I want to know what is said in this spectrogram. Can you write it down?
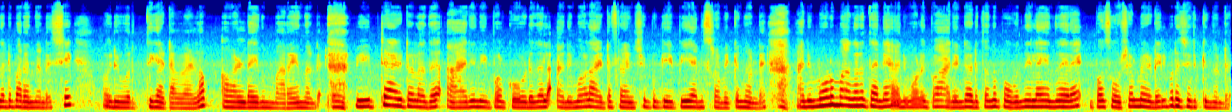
എന്നിട്ട് പറയുന്നുണ്ട് ശരി ഒരു വൃത്തികെട്ട വെള്ളം അവളുടെ എന്നും പറയുന്നുണ്ട്. വീറ്റായിട്ടുള്ളത് ആര്യൻ ഇപ്പോൾ കൂടുതൽ അനുമോളായിട്ട് ഫ്രണ്ട്ഷിപ്പ് കീപ്പ് ചെയ്യാൻ ശ്രമിക്കുന്നുണ്ട്. അനുമോളും അങ്ങനെ തന്നെ. അനുമോൾ ഇപ്പോൾ ആര്യന്റെ അടുത്തൊന്നും പോകുന്നില്ല എന്ന് വരെ ഇപ്പോൾ സോഷ്യൽ മീഡിയയിൽ പ്രചരിക്കുന്നുണ്ട്.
